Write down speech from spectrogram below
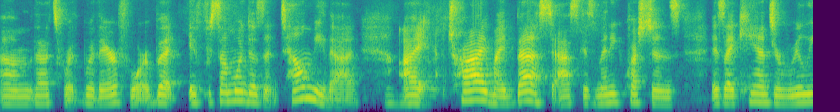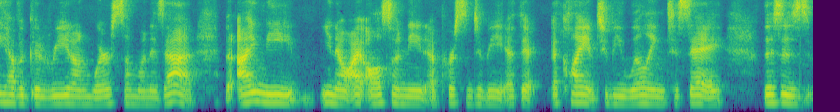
um, that's what we're there for. But if someone doesn't tell me that mm-hmm. i try my best to ask as many questions as i can to really have a good read on where someone is at. But i need you know i also need a person to be at their a client to be willing to say this is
